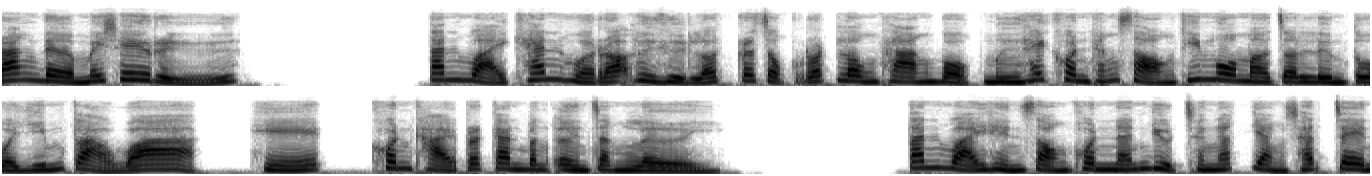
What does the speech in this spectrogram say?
ร่างเดิมไม่ใช่หรือตันหวายแค่นหัวเราะหือๆลดกระจกรถลงพลางโบกมือให้คนทั้งสองที่มัวเมาจนลืมตัวยิ้มกล่าวว่า เฮ้ คนขายประกันบังเอิญจังเลย ตันไหวเห็นสองคนนั้นหยุดชะงักอย่างชัดเจน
